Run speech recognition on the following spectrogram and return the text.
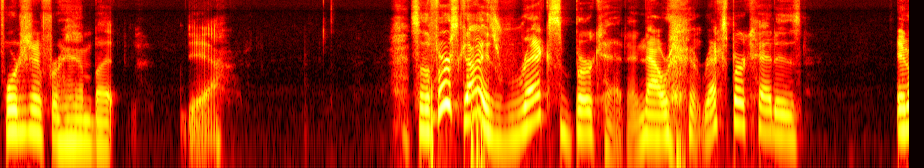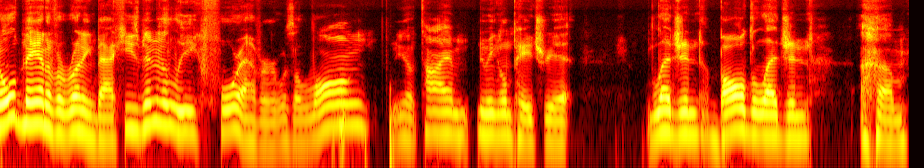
fortunate for him, but yeah. So the first guy is Rex Burkhead, and now Rex Burkhead is an old man of a running back. He's been in the league forever. Was a long, you know, time New England Patriot legend, bald legend. Um,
